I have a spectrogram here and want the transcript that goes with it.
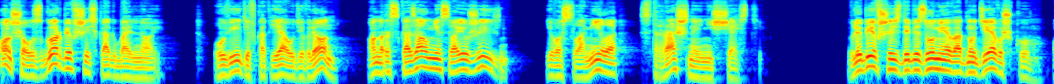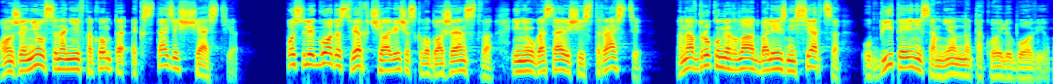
он шел сгорбившись, как больной. Увидев, как я удивлен, он рассказал мне свою жизнь. Его сломило страшное несчастье. Влюбившись до безумия в одну девушку, он женился на ней в каком-то экстазе счастья. После года сверхчеловеческого блаженства и неугасающей страсти она вдруг умерла от болезни сердца, убитая, несомненно, такой любовью.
